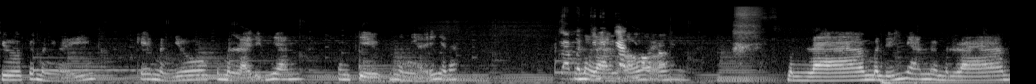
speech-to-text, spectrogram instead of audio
chưa cái mình nghỉ cái mình vô cái mình lại điểm danh xong chiều cái mình nghỉ vậy đó là mình mình làm danh ở mình làm mình điểm danh rồi mình làm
